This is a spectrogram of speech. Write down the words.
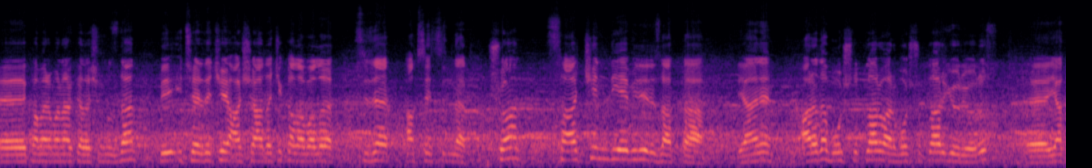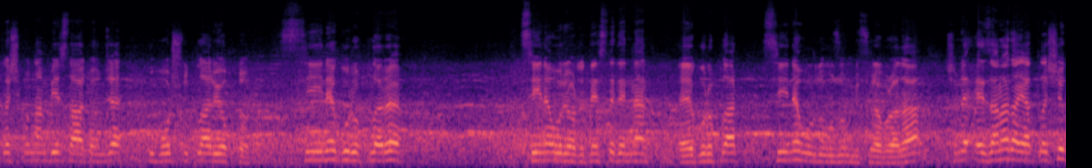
e, kameraman arkadaşımızdan bir içerideki aşağıdaki kalabalığı size aksetsinler. Şu an sakin diyebiliriz hatta. Yani arada boşluklar var, boşluklar görüyoruz. E, yaklaşık bundan bir saat önce bu boşluklar yoktu. Sine grupları sine vuruyordu. Deste denilen e, gruplar sine vurdu uzun bir süre burada. Şimdi ezana da yaklaşık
